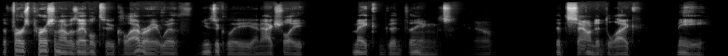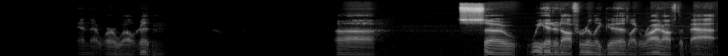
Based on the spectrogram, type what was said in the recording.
the first person I was able to collaborate with musically and actually make good things, you know, that sounded like me and that were well written. you know. Uh, so we hit it off really good, like right off the bat.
